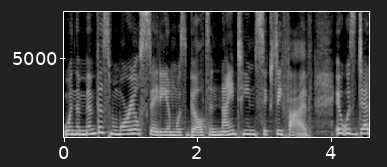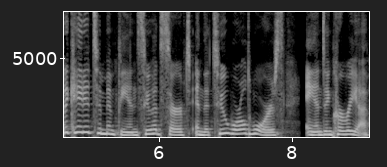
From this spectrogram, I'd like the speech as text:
When the Memphis Memorial Stadium was built in 1965, it was dedicated to Memphians who had served in the two world wars and in Korea.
